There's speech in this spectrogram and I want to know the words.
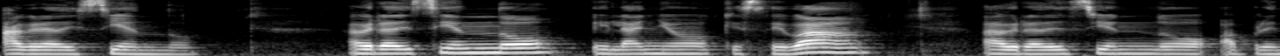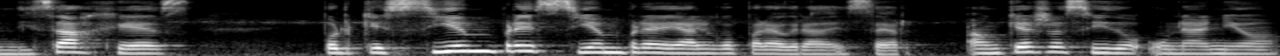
agradeciendo. Agradeciendo el año que se va, agradeciendo aprendizajes, porque siempre, siempre hay algo para agradecer. Aunque haya sido un año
